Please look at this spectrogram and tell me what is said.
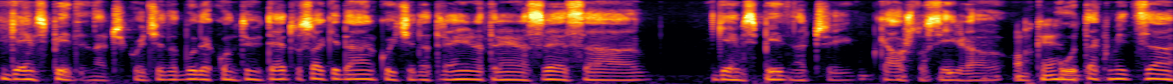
game speed, znači koji će da bude kontinuitetu svaki dan, koji će da trenira, trenira sve sa game speed, znači kao što se igra Ok. utakmica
